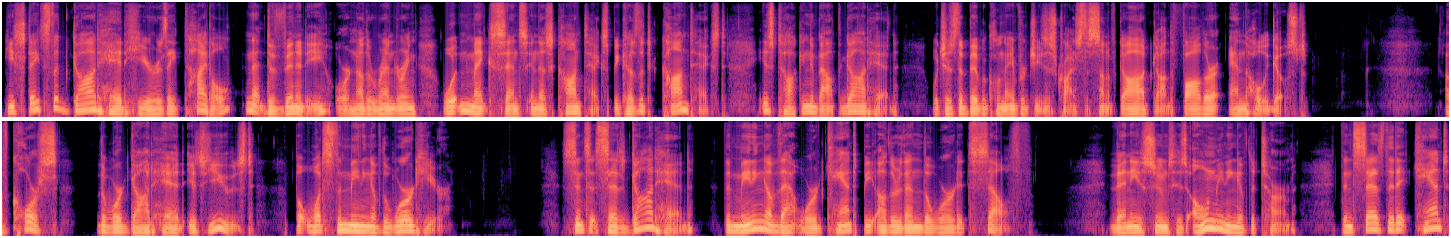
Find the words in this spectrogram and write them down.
He states that Godhead here is a title, and that divinity, or another rendering, wouldn't make sense in this context because the context is talking about the Godhead, which is the biblical name for Jesus Christ, the Son of God, God the Father, and the Holy Ghost. Of course, the word Godhead is used, but what's the meaning of the word here? Since it says Godhead, the meaning of that word can't be other than the word itself. Then he assumes his own meaning of the term, then says that it can't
